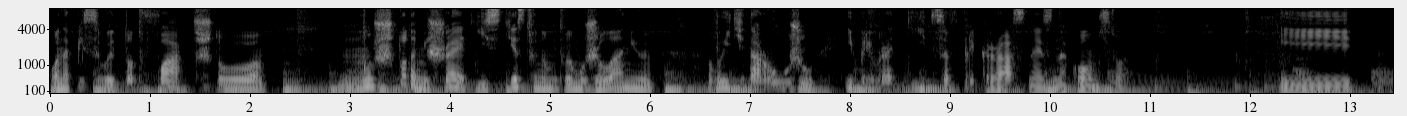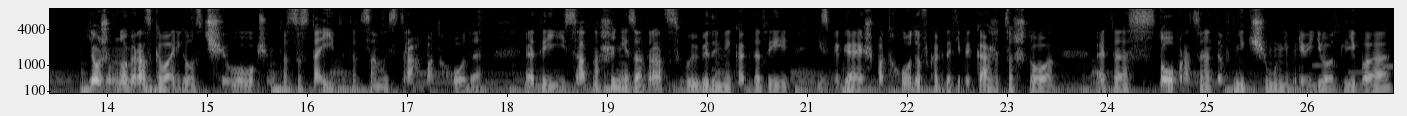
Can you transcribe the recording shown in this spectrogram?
Он описывает тот факт, что ну, что-то мешает естественному твоему желанию выйти наружу и превратиться в прекрасное знакомство. И я уже много раз говорил, с чего, в общем-то, состоит этот самый страх подхода. Это и соотношение затрат с выгодами, когда ты избегаешь подходов, когда тебе кажется, что это сто процентов ни к чему не приведет, либо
